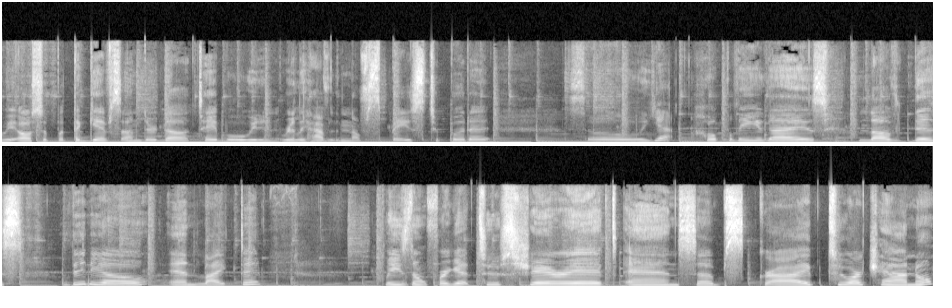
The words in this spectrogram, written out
We also put the gifts under the table. We didn't really have enough space to put it. So yeah, hopefully you guys loved this video and liked it, please don't forget to share it and subscribe to our channel.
